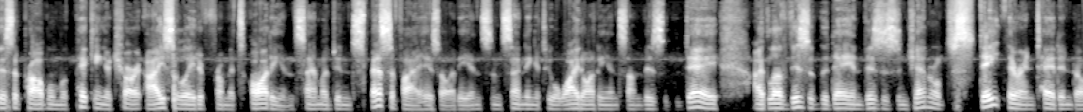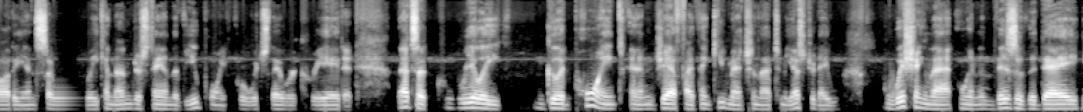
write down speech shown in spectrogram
this a problem of picking a chart isolated from its audience? Samo didn't specify his audience and sending it to a wide audience on Viz of the Day. I'd love Viz of the Day and visits in general to state their intended audience so we can understand the viewpoint for which they were created. That's a really good point. And Jeff, I think you mentioned that to me yesterday, wishing that when Viz of the Day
